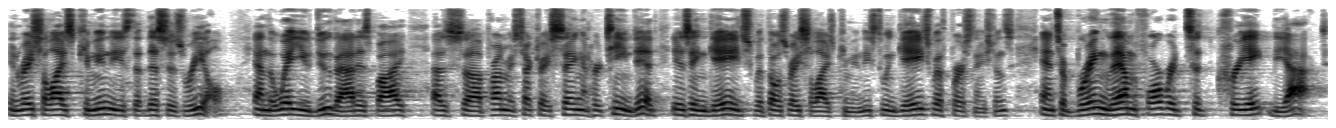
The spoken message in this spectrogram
in racialized communities that this is real. And the way you do that is by, as uh, Parliamentary Secretary Singh and her team did, is engage with those racialized communities, to engage with First Nations, and to bring them forward to create the act.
